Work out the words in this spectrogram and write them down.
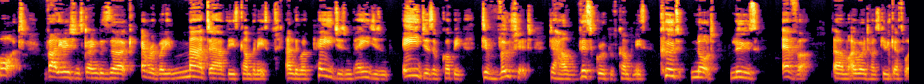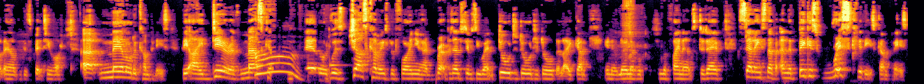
hot. Valuations going berserk, everybody mad to have these companies. And there were pages and pages and pages of copy devoted to how this group of companies could not lose ever um, I won't ask you to guess what they are because it's a bit too hot. Uh, mail order companies. The idea of mass oh. mail order was just coming to the fore, and you had representatives who went door to door to door, but like um, you know, low level consumer finance today, selling stuff. And the biggest risk for these companies,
